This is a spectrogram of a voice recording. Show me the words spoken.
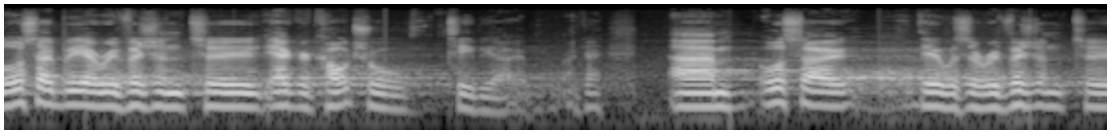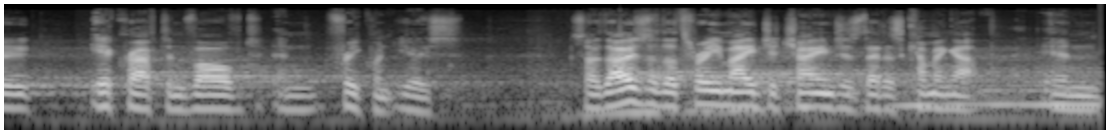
will also be a revision to agricultural TBO. Okay. Um, also, there was a revision to aircraft involved in frequent use. So those are the three major changes that is coming up in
